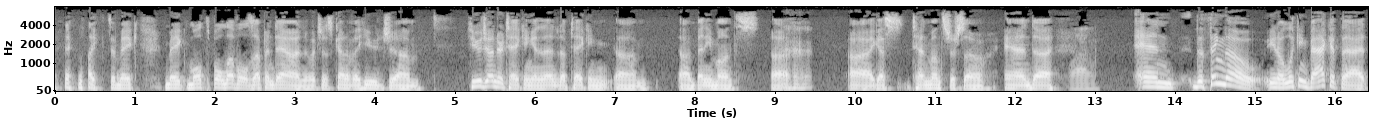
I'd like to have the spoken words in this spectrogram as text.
like to make make multiple levels up and down, which is kind of a huge um, huge undertaking, and it ended up taking um, uh, many months. Uh, uh, I guess ten months or so. And uh, Wow. and the thing, though, you know, looking back at that,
